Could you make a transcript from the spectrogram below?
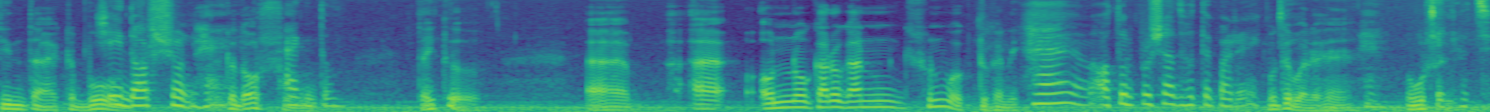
চিন্তা একটা বই দর্শন হ্যাঁ। একটা দর্শন। একদম। তাই তো? অন্য কারও গান শুনব একটুখানি? হ্যাঁ অতুল প্রসাদ হতে পারে। হতে পারে হ্যাঁ হ্যাঁ অবশ্যই। ঠিক আছে।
